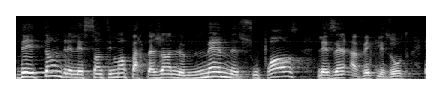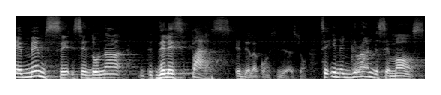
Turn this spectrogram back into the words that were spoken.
d'étendre les sentiments partageant le même souffrance les uns avec les autres, et même se, donnant de l'espace et de la considération. C'est une grande sémence,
